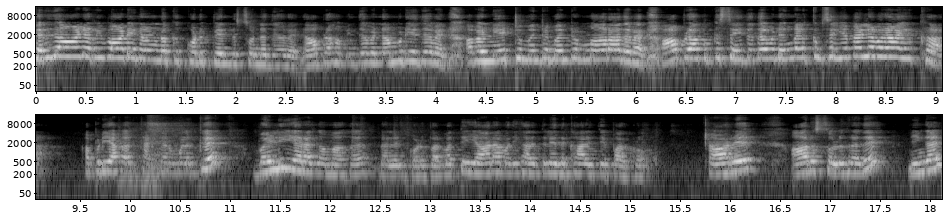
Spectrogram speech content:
பெரிதான ரிவார்டை நான் உனக்கு கொடுப்பேன் என்று சொன்ன தேவன். ஆபிரகாமின் தேவன் நம்முடைய தேவன். அவன் நேற்றும் என்றும் என்றும் மாறாதவர். ஆபிரகாமுக்கு செய்த தேவன் எங்களுக்கும் செய்ய வல்லவராயிருக்கிறார் அப்படியாக கர்த்தர் உங்களுக்கு வெளியரங்கமாக நலன் கொடுப்பார். மத்திய ஆறாம் அதிகாரத்தில் இந்த காரியத்தை பார்க்கிறோம். ஆறு ஆறு சொல்லுகிறது நீங்கள்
